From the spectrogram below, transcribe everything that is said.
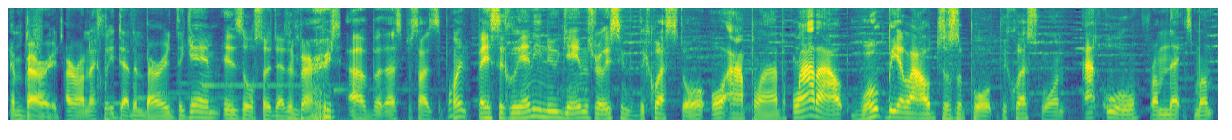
and buried. Ironically, Dead and Buried, the game, is also dead and buried, uh, but that's besides the point. Basically, any new games releasing to the Quest Store or App Lab flat out won't be allowed to support the Quest 1 at all from next month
